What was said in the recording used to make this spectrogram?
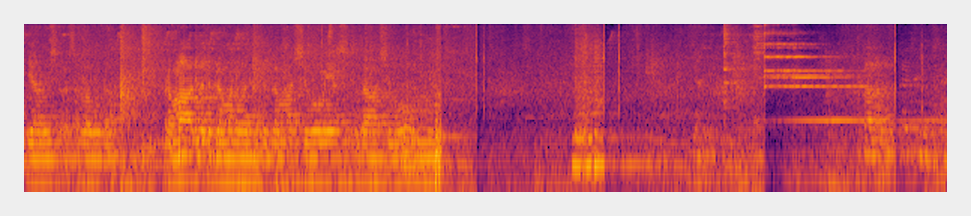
ध्यानविश्वर सर्वभूता ब्रह्माधिपति ब्रह्मणोधिपति ब्रह्म शिवो मे अस्तु सदा शिवो Yeah.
